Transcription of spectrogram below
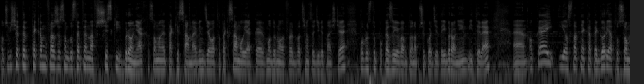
Oczywiście te, te kamuflaże są dostępne na wszystkich broniach. Są one takie same, więc działa to tak samo jak w Modern Warfare 2019. Po prostu pokazuję wam to na przykładzie tej broni i tyle. ok, i ostatnia kategoria to są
